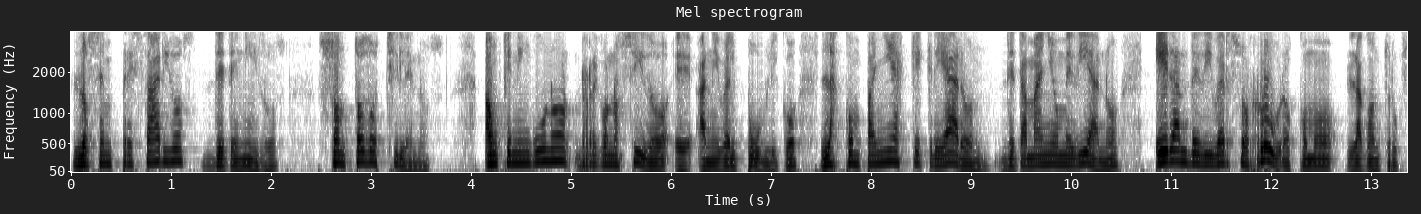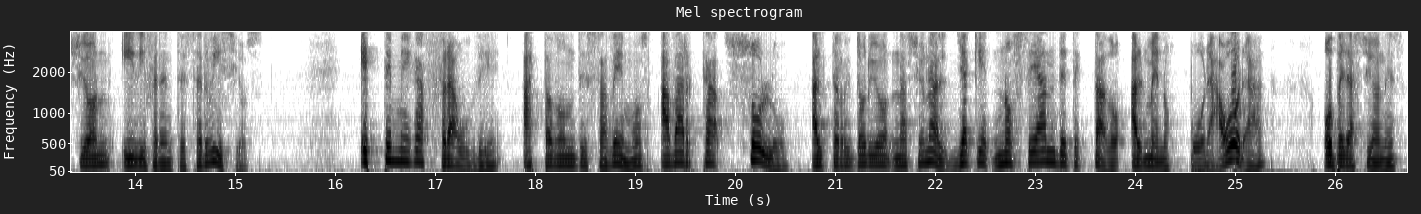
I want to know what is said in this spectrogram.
Los empresarios detenidos son todos chilenos aunque ninguno reconocido eh, a nivel público, las compañías que crearon de tamaño mediano eran de diversos rubros como la construcción y diferentes servicios. Este megafraude, hasta donde sabemos, abarca solo al territorio nacional, ya que no se han detectado, al menos por ahora, operaciones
